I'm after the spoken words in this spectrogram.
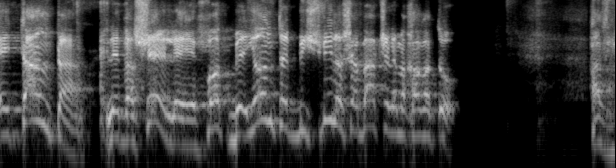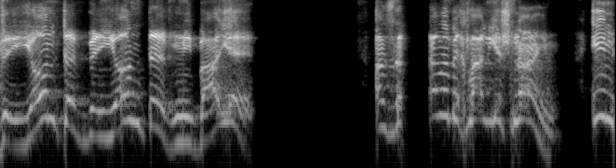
התרת לבשל, לאפות ביונטב בשביל השבת שלמחרתו. אז דיונטב ביונטב מבעיה, אז למה בכלל יש שניים? אם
